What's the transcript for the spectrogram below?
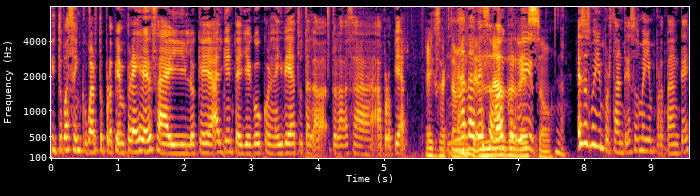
y, tú vas a incubar tu propia empresa y lo que alguien te llegó con la idea, tú te la, tú la vas a apropiar. Exactamente. Nada de eso va a ocurrir. Eso. eso es muy importante, eso es muy importante.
